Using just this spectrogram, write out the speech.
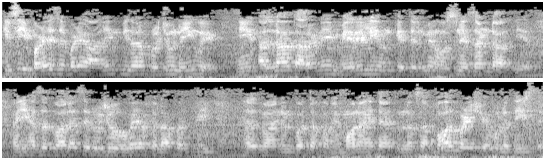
کسی بڑے سے بڑے عالم کی طرف رجوع نہیں ہوئے۔ یعنی اللہ تعالیٰ نے میرے لیے ان کے دل میں حسن زن ڈال دیا۔ یعنی حضرت والا سے رجوع ہو گئے اور خلافت بھی حضرت کو عطا فرمائے مولانا ہدایت اللہ صاحب، بہت بڑے شیخ الحدیث تھے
